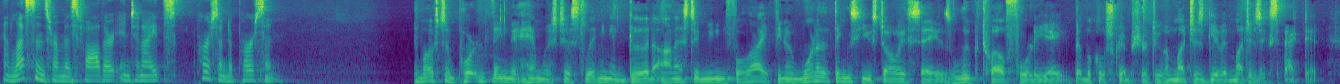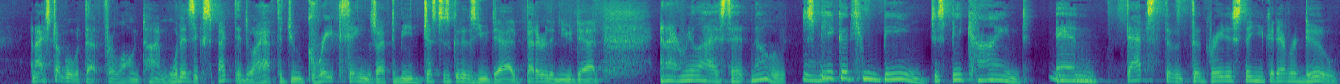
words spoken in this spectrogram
and lessons from his father in tonight's Person to Person. The most important thing to him was just living a good, honest, and meaningful life. You know, one of the things he used to always say is Luke 12 48, biblical scripture, to whom much is given, much is expected. And I struggled with that for a long time. What is expected? Do I have to do great things? Do I have to be just as good as you, Dad, better than you, Dad? And I realized that no, just mm-hmm. be a good human being, just be kind. Mm-hmm. And that's the, the greatest thing you could ever do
